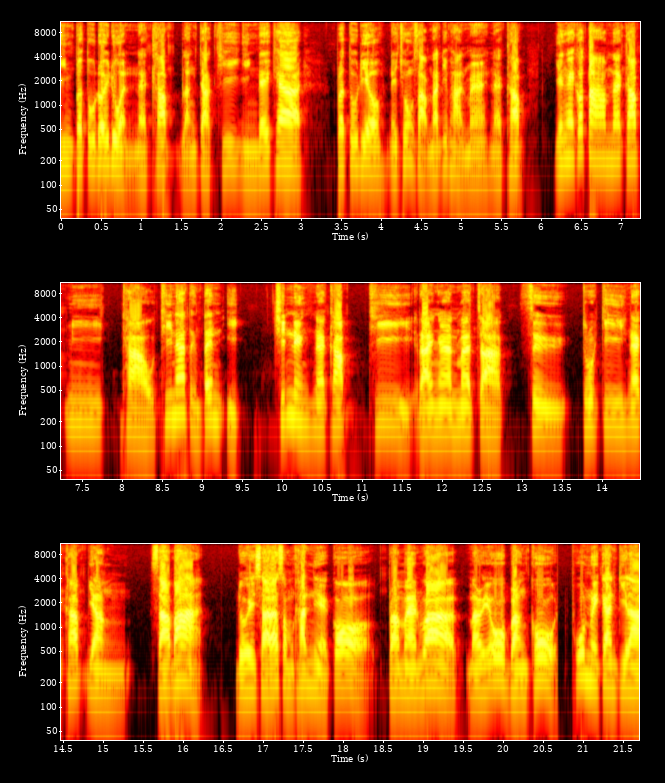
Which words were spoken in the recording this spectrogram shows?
ยิงประตูโดยด่วนนะครับ หลังจากที่ยิงได้แค่ประตูเดียวในช่วง 3 นัดที่ผ่านมานะครับ ยังไงก็ตามนะครับมีข่าวที่น่าตื่นเต้นอีกชิ้นหนึ่งนะครับ ที่รายงานมาจากสื่อตุรกีนะครับอย่างซาบ้าโดยสาระสำคัญเนี่ยก็ประมาณว่ามาริโอบรังโกผู้อำนวยการกีฬา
